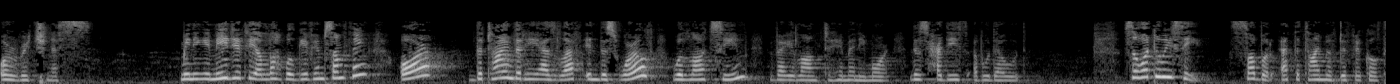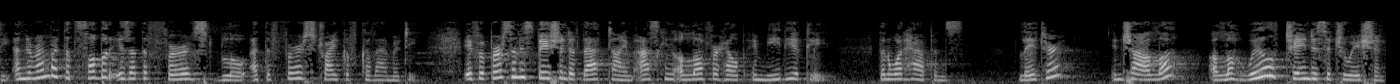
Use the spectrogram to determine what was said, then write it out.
or richness. Meaning immediately Allah will give him something, or the time that he has left in this world will not seem very long to him anymore. This hadith Abu Dawud. So what do we see? Sabr at the time of difficulty. And remember that sabr is at the first blow, at the first strike of calamity. If a person is patient at that time, asking Allah for help immediately, then what happens? Later, inshallah, Allah will change the situation.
